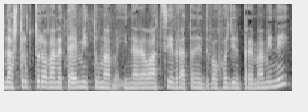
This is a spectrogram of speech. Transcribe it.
Na štrukturované témy tu máme iné relácie, vrátane dvoch hodín pre maminy.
